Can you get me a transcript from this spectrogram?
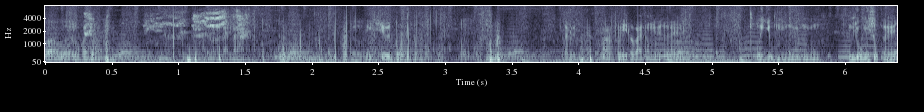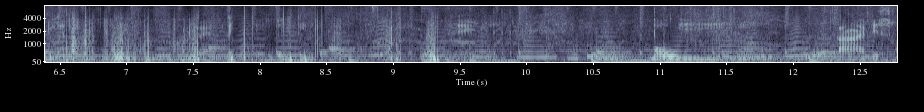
ก็เวอร์ไปแล้วนะเออมีชีวิตถ้าเป็นมาคุยระบายตรงนี้เลยโอ้ยยุงยุ่งยุงยุงสุดเลยยุงกัดบูมตายไปส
